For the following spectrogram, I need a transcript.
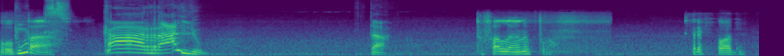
Opa, Putz, caralho! Tá. tô falando, pô. Esse cara é foda.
